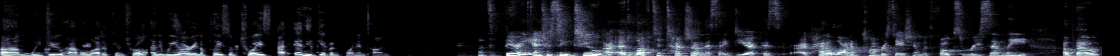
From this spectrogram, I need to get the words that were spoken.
um, we do have a lot of control and we are in a place of choice at any given point in time that's very interesting too. I, would love to touch on this idea because I've had a lot of conversation with folks recently about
